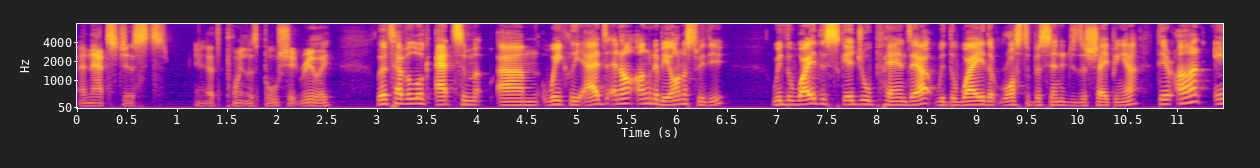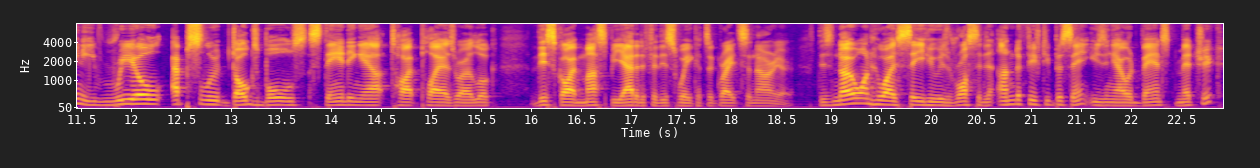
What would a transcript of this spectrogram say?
and that's just you know, that's pointless bullshit, really. Let's have a look at some um, weekly ads, and I'm going to be honest with you. With the way the schedule pans out, with the way that roster percentages are shaping out, there aren't any real absolute dogs balls standing out type players where I look, this guy must be added for this week. It's a great scenario. There's no one who I see who is rostered at under 50% using our advanced metric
